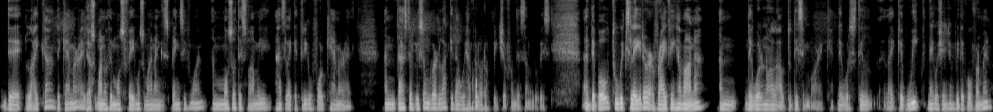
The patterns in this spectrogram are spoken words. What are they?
the Leica, the camera, it yeah. was one of the most famous one and expensive one, and most of this family has like a three or four cameras. And that's the reason we're lucky that we have a lot of pictures from the San Luis. And the boat, two weeks later, arrived in Havana, and they were not allowed to disembark. They were still like a weak negotiation with the government.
